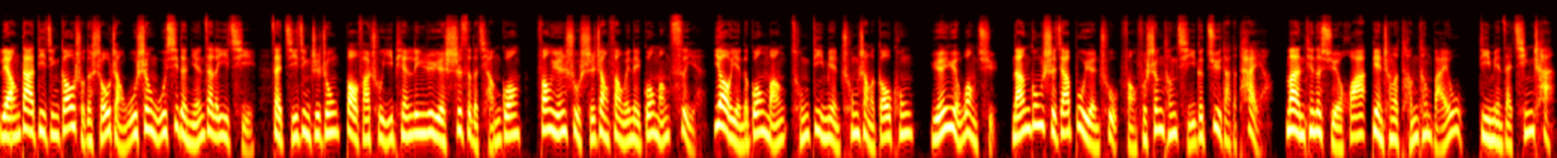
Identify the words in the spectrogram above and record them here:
两大地境高手的手掌无声无息的粘在了一起。在极境之中爆发出一片令日月失色的强光，方圆数十丈范围内光芒刺眼，耀眼的光芒从地面冲上了高空。远远望去，南宫世家不远处仿佛升腾起一个巨大的太阳，漫天的雪花变成了腾腾白雾，地面在轻颤，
